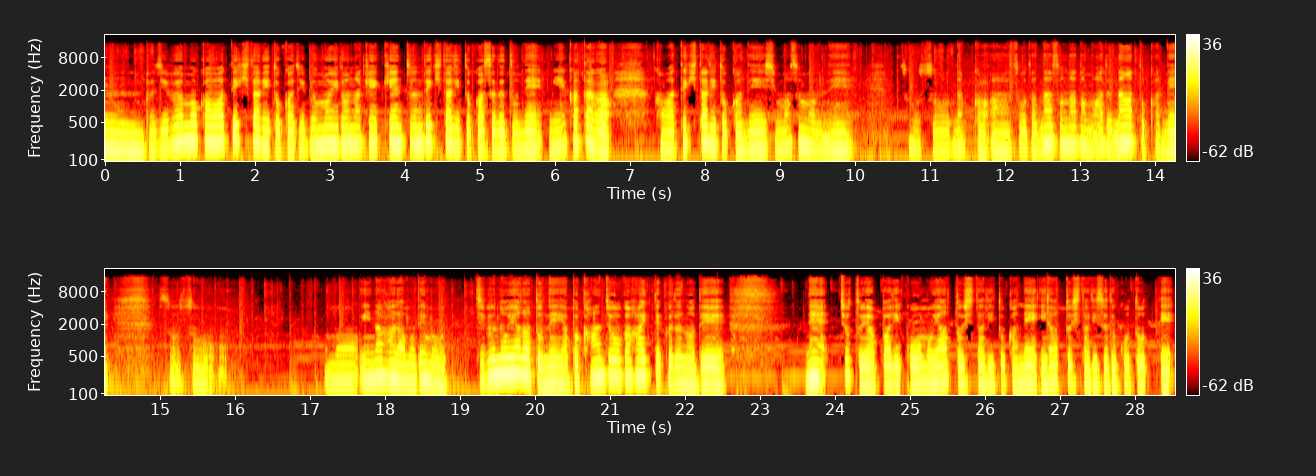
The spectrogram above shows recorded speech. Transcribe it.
ん、自分も変わってきたりとか、自分もいろんな経験積んできたりとかするとね、見え方が変わってきたりとかね、しますもんね。そうそう、なんか、ああ、そうだな、そんなのもあるな、とかね。そうそう。思いながらも、でも、自分の親だとね、やっぱ感情が入ってくるので、ね、ちょっとやっぱりこう、もやっとしたりとかね、イラッとしたりすることって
